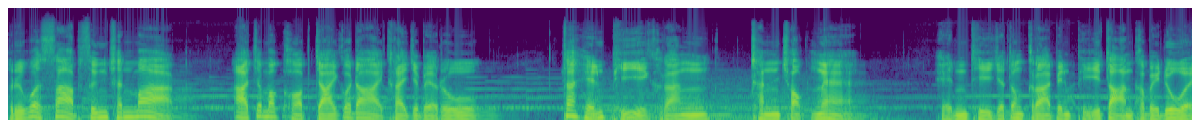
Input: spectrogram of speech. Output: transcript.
หรือว่าทราบซึ้งฉันมาก อาจจะมาขอบใจก็ได้ใครจะไปรู้ ถ้าเห็นผีอีกครั้ง ฉันช็อกแน่ เห็นทีจะต้องกลายเป็นผีตามเข้าไปด้วย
